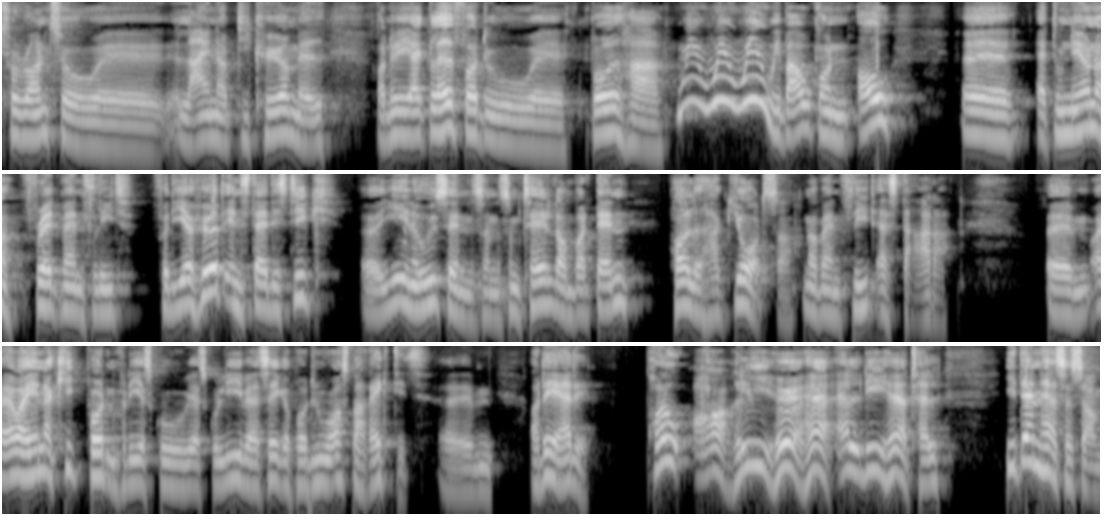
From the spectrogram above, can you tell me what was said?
Toronto øh, lineup, de kører med, og nu er jeg glad for, at du øh, både har wiu, wiu, wiu i baggrunden, og øh, at du nævner Fred Van Fleet. Fordi jeg hørte en statistik øh, i en af udsendelserne, som talte om, hvordan holdet har gjort sig, når Van Fleet er starter. Øhm, og jeg var inde og kigge på den, fordi jeg skulle, jeg skulle lige være sikker på, at det nu også var rigtigt. Øhm, og det er det. Prøv at lige høre her, alle de her tal. I den her sæson,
